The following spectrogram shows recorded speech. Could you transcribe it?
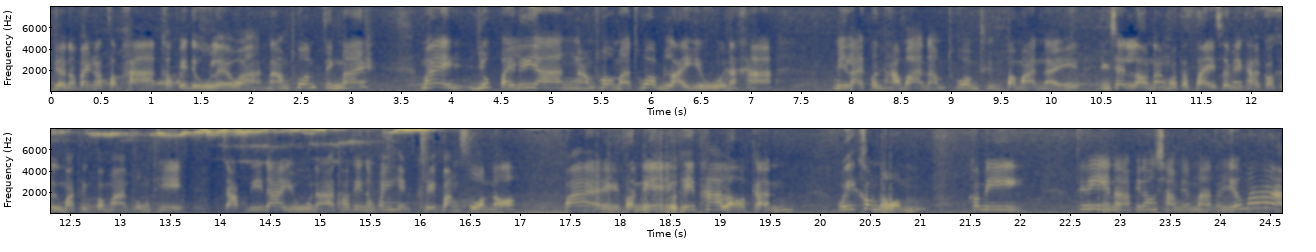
เดี๋ยวน้องแป้งก็จะพาเข้าไปดูเลยว่า น้ำท่วมจริงไหมไม่ยุบไปหรือยังน้ำท่วมมาท่วมไหลอยู่นะคะ มีหลายคนถามว่าน้ำท่วมถึงประมาณไหน อย่างเช่นเรานั่งมอเตอร์ไซค์ใช่ไหมคะ ก็คือมาถึงประมาณตรงที่ จับนี้ได้อยู่นะ เท่าที่น้องแป้งเห็นคลิปบางส่วนเนาะไปตอนนี้อยู่ที่ท่าล้อกันอุ้ยขนมเขามีที่นี่นะ พี่น้องชาวเมียนมาจะเยอะมาก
